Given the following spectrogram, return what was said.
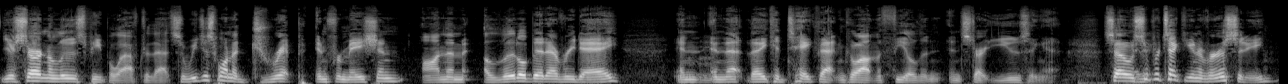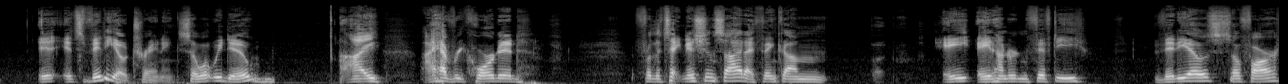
you're starting to lose people after that. So we just want to drip information on them a little bit every day. And, mm-hmm. and that they could take that and go out in the field and, and start using it. So, SuperTech University it, it's video training. So what we do, mm-hmm. I I have recorded for the technician side. I think I'm eight eight hundred and fifty videos so far,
